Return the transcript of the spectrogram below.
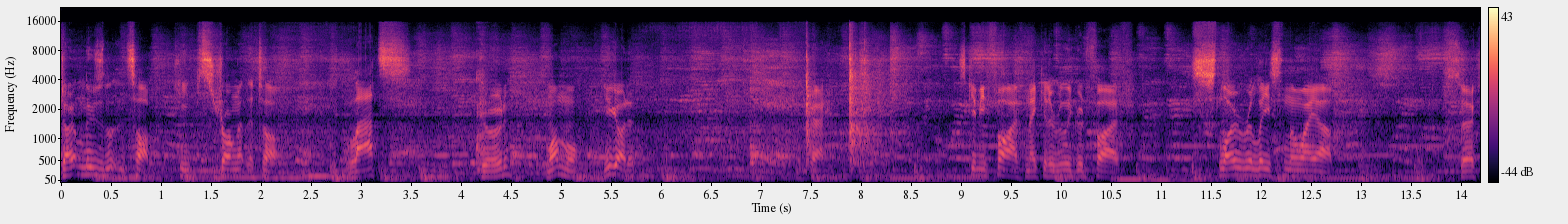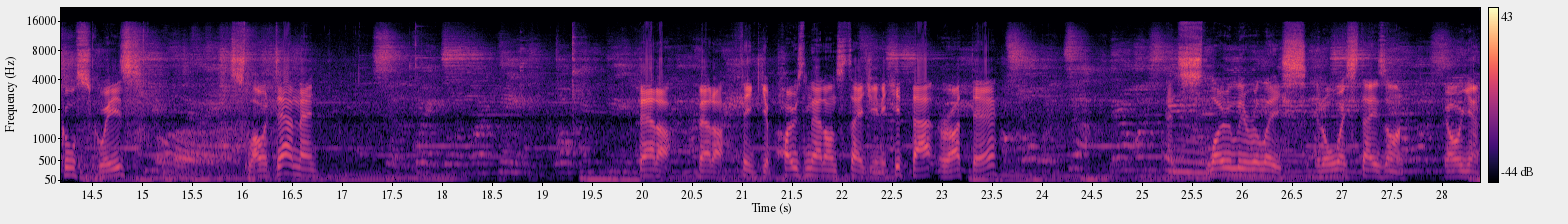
Don't lose it at the top. Keep strong at the top. Lats. Good. One more. You got it. Okay. Just give me five. Make it a really good five. Slow release on the way up. Circle, squeeze. Slow it down, man. Better, better. Think you're posing that on stage. You're gonna hit that right there and slowly release. It always stays on. Go again.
